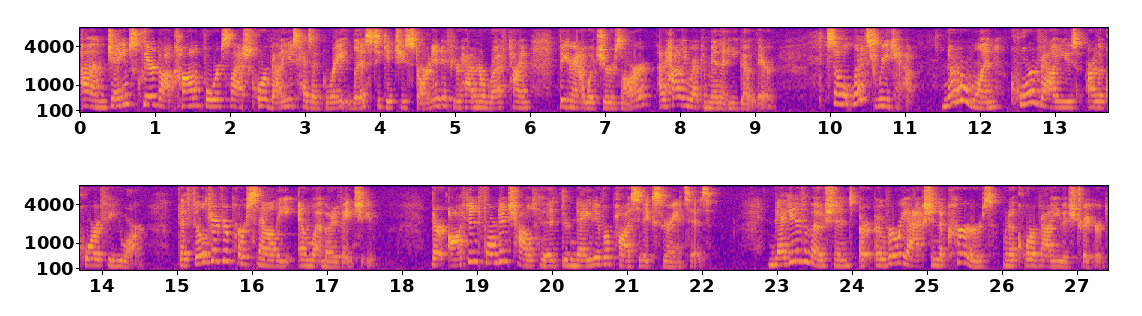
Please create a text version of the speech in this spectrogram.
Um, jamesclear.com forward slash core values has a great list to get you started if you're having a rough time figuring out what yours are. I'd highly recommend that you go there. So let's recap. Number one, core values are the core of who you are, the filter of your personality and what motivates you. They're often formed in childhood through negative or positive experiences. Negative emotions or overreaction occurs when a core value is triggered.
